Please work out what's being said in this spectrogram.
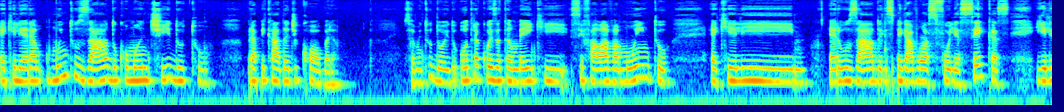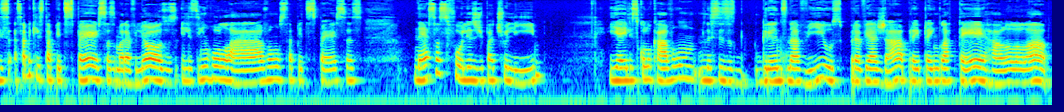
é que ele era muito usado como antídoto para picada de cobra. Isso é muito doido. Outra coisa também que se falava muito é que ele era usado, eles pegavam as folhas secas e eles, sabe aqueles tapetes persas maravilhosos? Eles enrolavam os tapetes persas nessas folhas de patchouli e aí eles colocavam nesses grandes navios para viajar, para ir para Inglaterra, lá lá lá,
